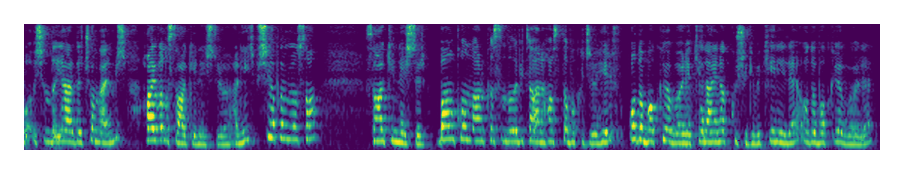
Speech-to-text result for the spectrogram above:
başında yerde çömelmiş hayvanı sakinleştiriyor. Hani hiçbir şey yapamıyorsan sakinleştir. Bankonun arkasında da bir tane hasta bakıcı herif o da bakıyor böyle kelaynak kuşu gibi keliyle o da bakıyor böyle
